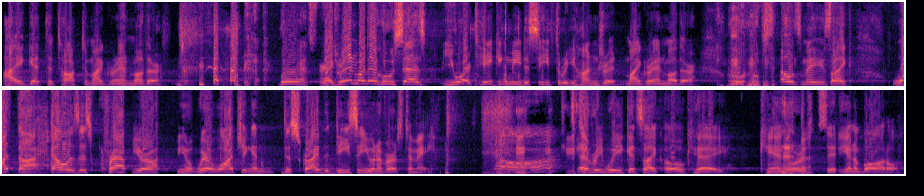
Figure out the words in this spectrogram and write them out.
I get to talk to my grandmother. who, That's very my true. grandmother who says, You are taking me to see 300, my grandmother. Who, who tells me, He's like, What the hell is this crap you're, you know, we're watching? And describe the DC universe to me. Every week it's like, okay, Kandor is a city in a bottle.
